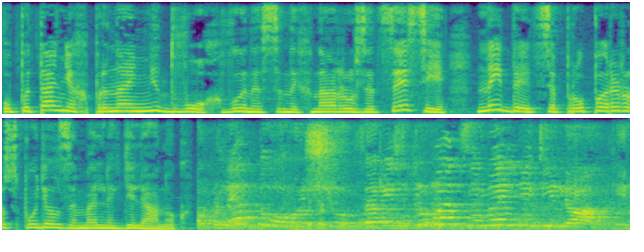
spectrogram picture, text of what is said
у питаннях принаймні двох винесених на розгляд сесії не йдеться про перерозподіл земельних ділянок. Для того, щоб зареєструвати земельні ділянки,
